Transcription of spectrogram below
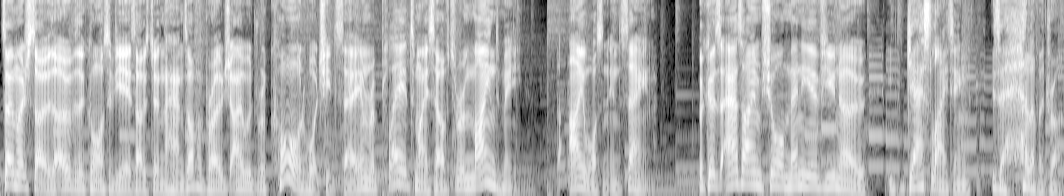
So much so that over the course of years I was doing the hands off approach, I would record what she'd say and replay it to myself to remind me that I wasn't insane. Because as I'm sure many of you know, gaslighting is a hell of a drug.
